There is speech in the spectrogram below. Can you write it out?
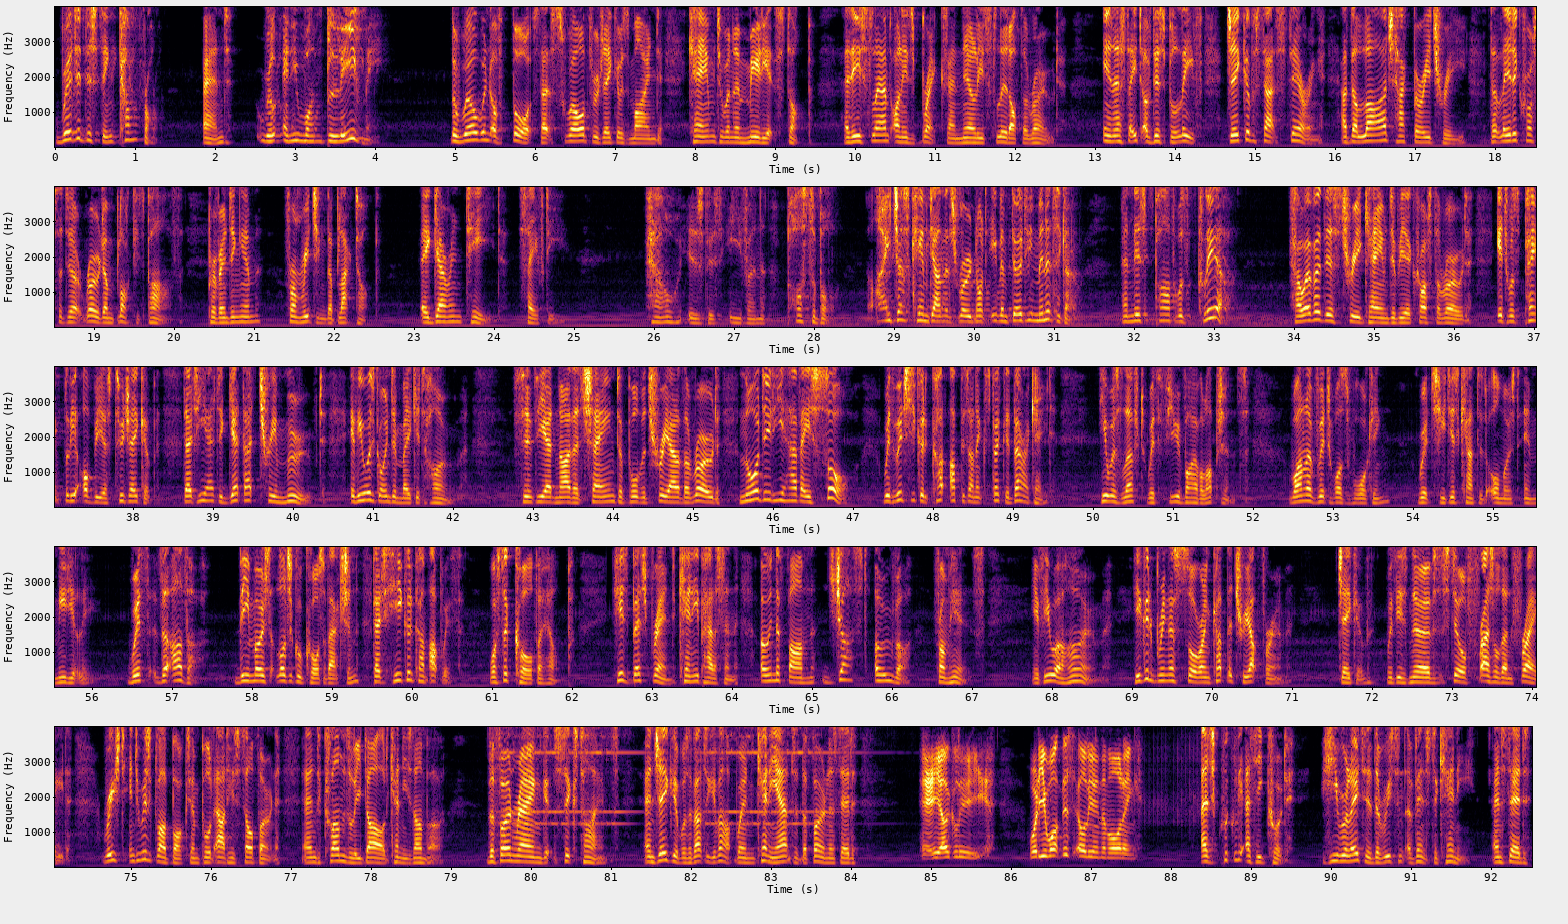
Where did this thing come from? And will anyone believe me? The whirlwind of thoughts that swelled through Jacob's mind came to an immediate stop as he slammed on his brakes and nearly slid off the road. In a state of disbelief, Jacob sat staring at the large hackberry tree that laid across the dirt road and blocked his path, preventing him from reaching the blacktop. A guaranteed safety. How is this even possible? I just came down this road not even 30 minutes ago, and this path was clear. However, this tree came to be across the road, it was painfully obvious to Jacob that he had to get that tree moved if he was going to make it home. Since he had neither chain to pull the tree out of the road, nor did he have a saw with which he could cut up his unexpected barricade, he was left with few viable options, one of which was walking, which he discounted almost immediately. With the other, the most logical course of action that he could come up with was to call for help. His best friend, Kenny Patterson, owned the farm just over from his. If he were home, he could bring a saw and cut the tree up for him. Jacob, with his nerves still frazzled and frayed, reached into his glove box and pulled out his cell phone and clumsily dialed Kenny's number. The phone rang six times, and Jacob was about to give up when Kenny answered the phone and said, Hey, ugly. What do you want this early in the morning? As quickly as he could, he related the recent events to Kenny and said,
